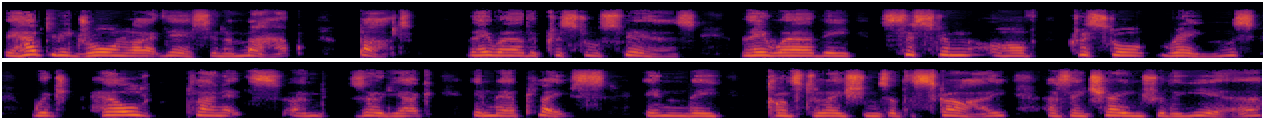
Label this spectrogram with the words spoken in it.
They had to be drawn like this in a map, but they were the crystal spheres. They were the system of crystal rings which held planets and zodiac in their place in the constellations of the sky as they changed through the year.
